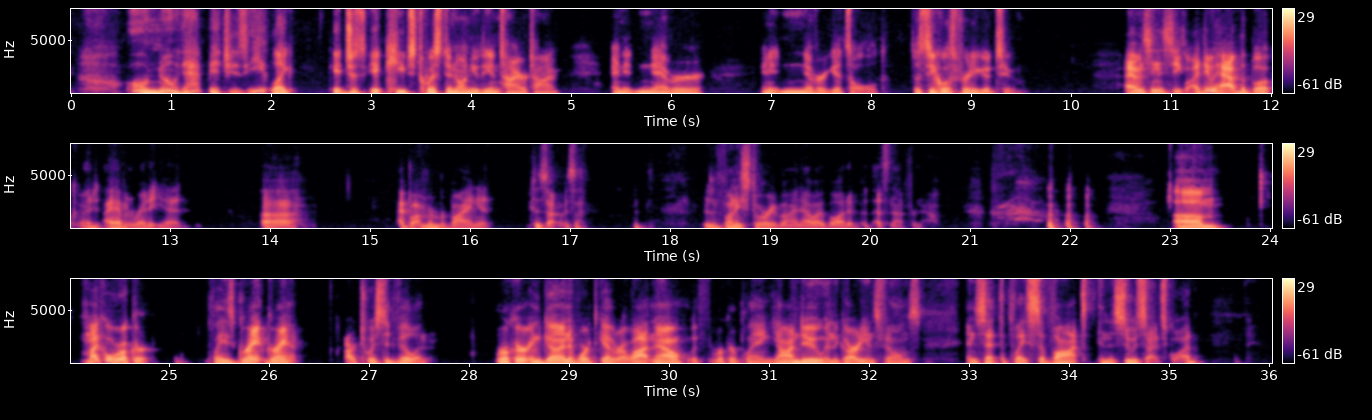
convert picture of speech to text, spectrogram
oh no, that bitch is eat like it just it keeps twisting on you the entire time. And it never and it never gets old. The sequel is pretty good too. I haven't seen the sequel. I do have the book. I, I haven't read it yet. Uh, I, remember buying it because I was. A, there's a funny story behind how I bought it, but that's not for now. um, Michael Rooker plays Grant Grant, our twisted villain. Rooker and Gunn have worked together a lot now, with Rooker playing Yondu in the Guardians films and set to play Savant in the Suicide Squad.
